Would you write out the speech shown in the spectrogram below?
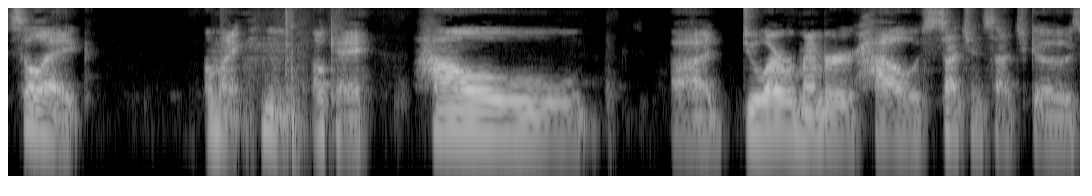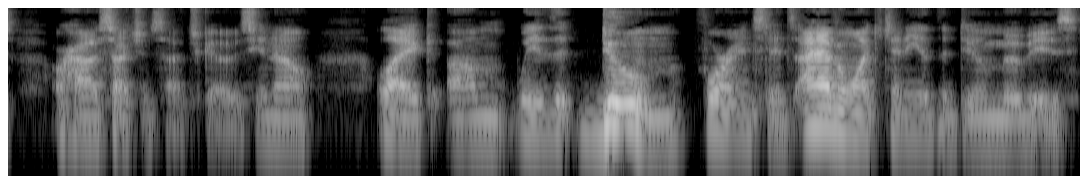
So like, I'm like, hmm, okay, how uh, do I remember how such and such goes or how such and such goes? You know, like um, with Doom, for instance. I haven't watched any of the Doom movies,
